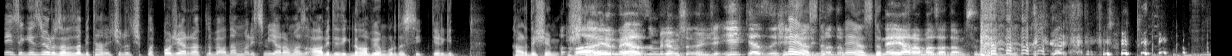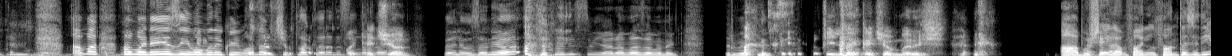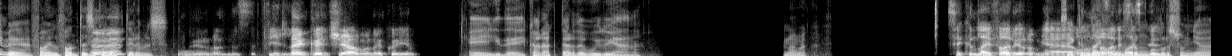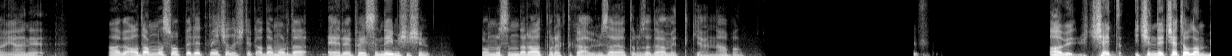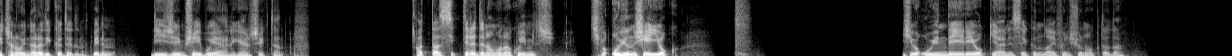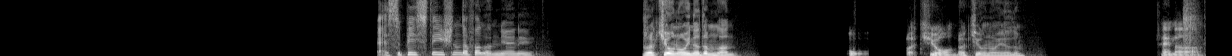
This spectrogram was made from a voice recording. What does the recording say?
Neyse geziyoruz arada bir tane çırılçıplak koca yarraklı bir adam var. İsmi Yaramaz. Abi dedik ne yapıyorsun burada siktir git. Kardeşim işte Hayır ne yazdım biliyor musun önce? İlk yazdığın şey Ne yazdın? adama. Ne yazdım? Ne yaramaz adamsın yazdın. ama ama ne yazayım amına koyayım. Adam çıplaklar adasında Bak böyle, kaçıyorsun. böyle uzanıyor. Adamın ismi Yaramaz amına. Dur bakayım. Filden kaçıyorum Barış. Aa bu şey lan Final Fantasy değil mi? Final Fantasy Evet. karakterimiz. Filden kaçıyor amına koyayım. Ey gide karakter de buydu yani. Şuna bak. Second Life'ı arıyorum ya. Second Onun da Life var umarım SS'i. bulursun ya. Yani abi adamla sohbet etmeye çalıştık. Adam orada ERP'sindeymiş işin. Sonrasında rahat bıraktık abimiz. Hayatımıza devam ettik yani. Ne yapalım? Abi chat içinde chat olan bütün oyunlara dikkat edin. Benim diyeceğim şey bu yani gerçekten. Hatta siktir edin amına koyayım hiç hiçbir oyun şeyi yok. Hiçbir oyun değeri yok yani Second Life'ın şu noktada. Ya Space Station'da falan yani Rakion oynadım lan. Rakion. Rakion oynadım. Fena.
